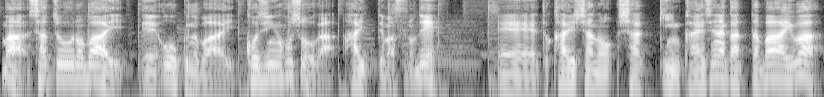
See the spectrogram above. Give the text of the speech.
まあ、社長の場合、えー、多くの場合個人保証が入ってますので、えー、と会社の借金返せなかった場合は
